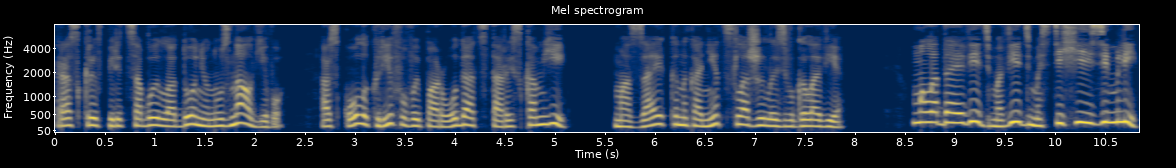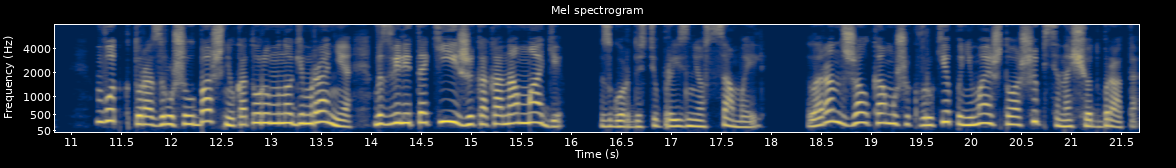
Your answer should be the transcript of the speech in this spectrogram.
Раскрыв перед собой ладонь, он узнал его. Осколок рифовой породы от старой скамьи. Мозаика, наконец, сложилась в голове. «Молодая ведьма, ведьма стихии земли. Вот кто разрушил башню, которую многим ранее возвели такие же, как она, маги», — с гордостью произнес Самоэль. Лоран сжал камушек в руке, понимая, что ошибся насчет брата.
